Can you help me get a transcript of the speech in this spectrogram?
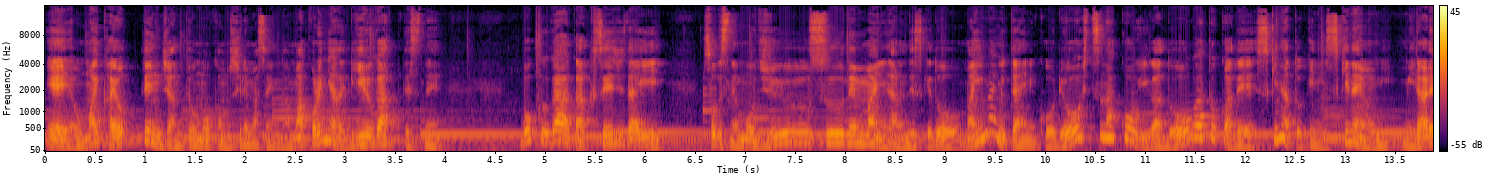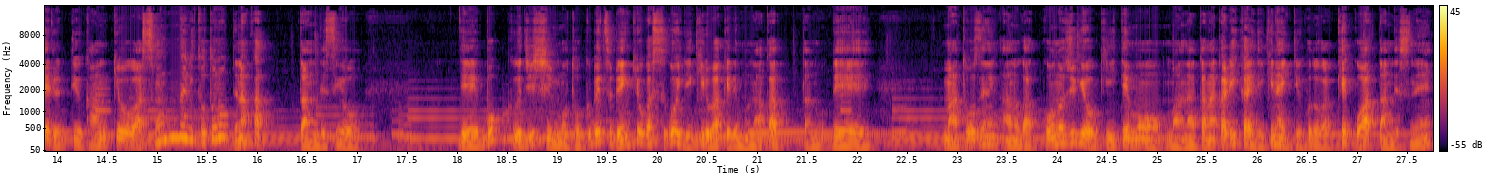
いやいや、お前通ってんじゃんって思うかもしれませんが、まあこれには理由があってですね、僕が学生時代、そうですね、もう十数年前になるんですけど、まあ、今みたいにこう良質な講義が動画とかで好きな時に好きなように見られるっていう環境がそんなに整ってなかったんですよ。で僕自身も特別勉強がすごいできるわけでもなかったので、まあ、当然あの学校の授業を聞いても、まあ、なかなか理解できないっていうことが結構あったんですね。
